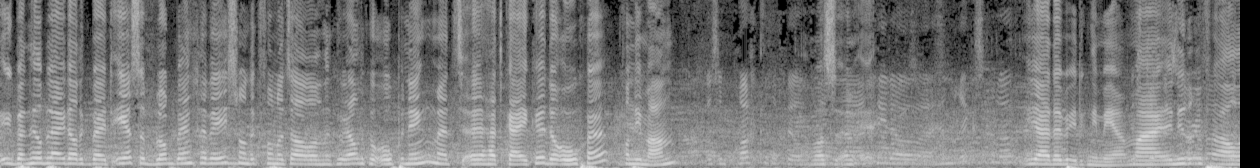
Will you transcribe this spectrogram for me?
ik ben heel blij dat ik bij het eerste blok ben geweest. Want ik vond het al een geweldige opening met uh, het kijken, de ogen van die man. Het was een prachtige film. Was, uh, Guido uh, Hendricks geloof ik? Ja, dat weet ik niet meer. maar in ieder geval,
